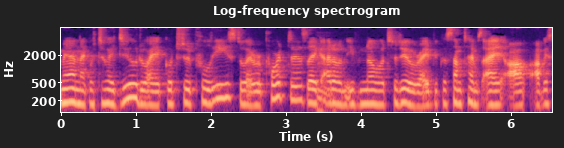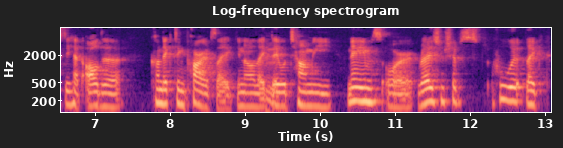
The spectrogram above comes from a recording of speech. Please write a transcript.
man, like, what do I do? Do I go to the police? Do I report this? Like, mm. I don't even know what to do, right? Because sometimes I obviously had all the connecting parts, like, you know, like mm. they would tell me names or relationships, who would, like,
